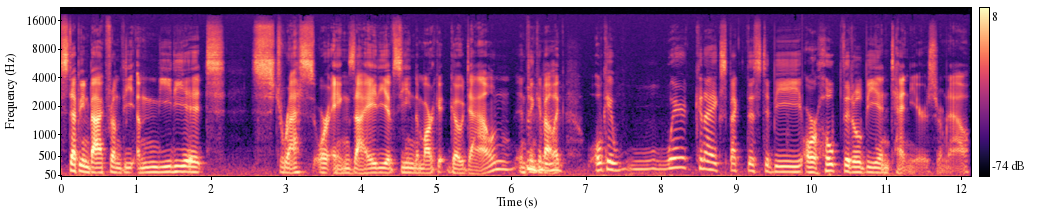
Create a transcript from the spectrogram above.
stepping back from the immediate stress or anxiety of seeing the market go down and thinking mm-hmm. about like, okay, where can I expect this to be or hope that it'll be in 10 years from now?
